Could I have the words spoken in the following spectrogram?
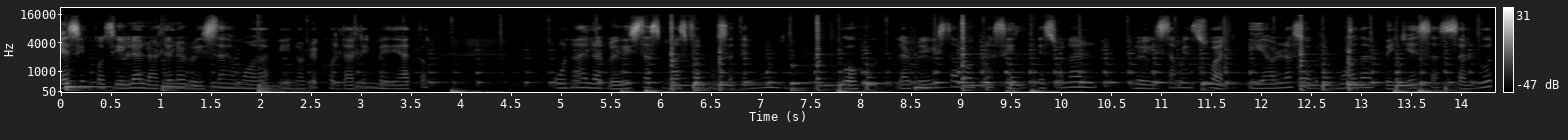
Es imposible hablar de la revista de moda y no recordar de inmediato una de las revistas más famosas del mundo, La revista Vogue Brasil es una revista mensual y habla sobre moda, belleza, salud,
